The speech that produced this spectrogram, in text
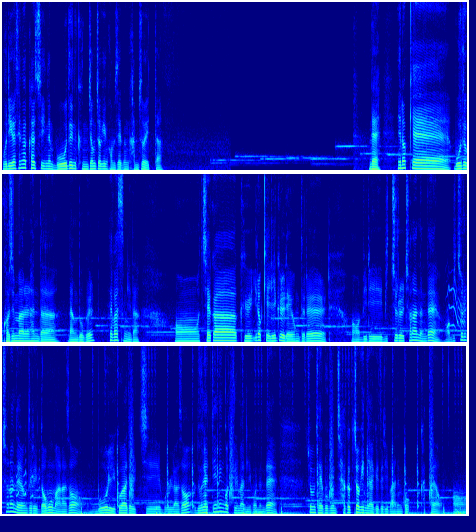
우리가 생각할 수 있는 모든 긍정적인 검색은 감소했다. 네, 이렇게 모두 거짓말을 한다 낭독을 해봤습니다. 어, 제가 그 이렇게 읽을 내용들을 어, 미리 밑줄을 쳐놨는데 어, 밑줄을 쳐놓은 내용들이 너무 많아서 뭘 읽어야 될지 몰라서 눈에 띄는 것들만 읽었는데 좀 대부분 자극적인 이야기들이 많은 것 같아요. 어,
